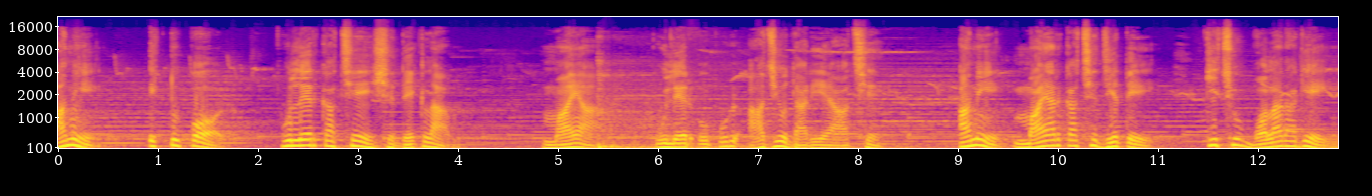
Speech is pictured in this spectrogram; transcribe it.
আমি একটু পর পুলের কাছে এসে দেখলাম, মায়া পুলের উপর আজও দাঁড়িয়ে আছে। আমি মায়ার কাছে যেতে কিছু বলার আগে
